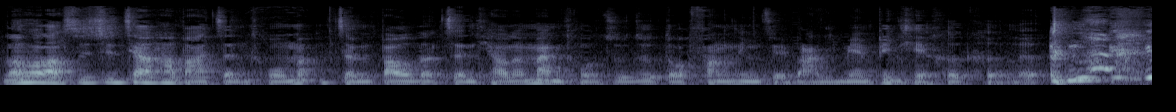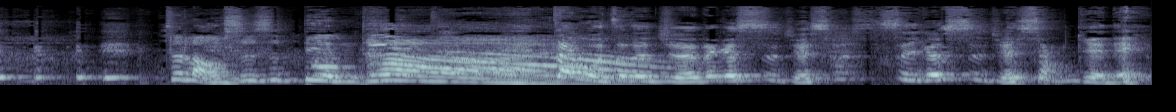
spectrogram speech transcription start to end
然后老师就叫他把整坨曼整包的整条的曼陀珠就都放进嘴巴里面，并且喝可乐。这老师是变态。但我真的觉得那个视觉上是一个视觉响应诶，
